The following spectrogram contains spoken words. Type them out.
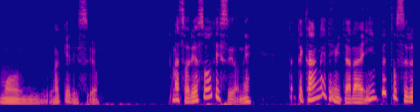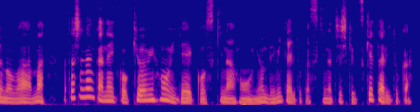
思うわけですよ。まあ、そりゃそうですよね。だって考えてみたら、インプットするのは、まあ、私なんかね、こう、興味本位で、こう、好きな本を読んでみたりとか、好きな知識をつけたりとか、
